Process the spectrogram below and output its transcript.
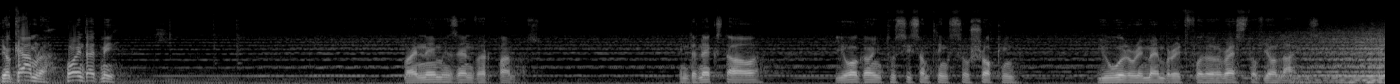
Your camera, point at me. My name is Enver Panos. In the next hour, you are going to see something so shocking, you will remember it for the rest of your lives.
